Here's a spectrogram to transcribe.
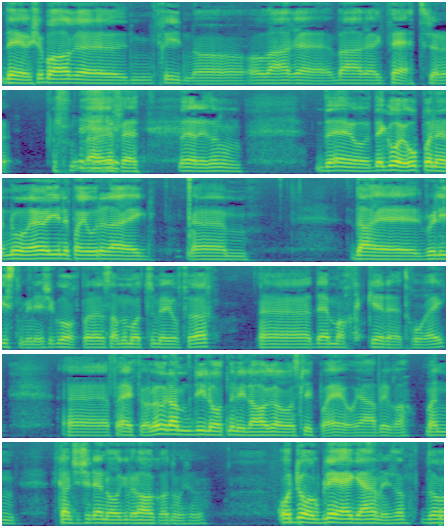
Det er jo ikke bare eh, fryden å, å være, være fet, skjønner du. være fet. Det er liksom det, jo, det går jo opp og ned. Nå er jeg inne i en periode der jeg um, der releasene mine ikke går på den samme måte som de har gjort før. Uh, det markedet, tror jeg. Uh, for jeg føler jo de, de låtene vi lager og slipper, er jo jævlig bra. Men kanskje ikke det Norge vil ha akkurat nå. skjønner. Og da blir jeg gæren. ikke sant? Da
